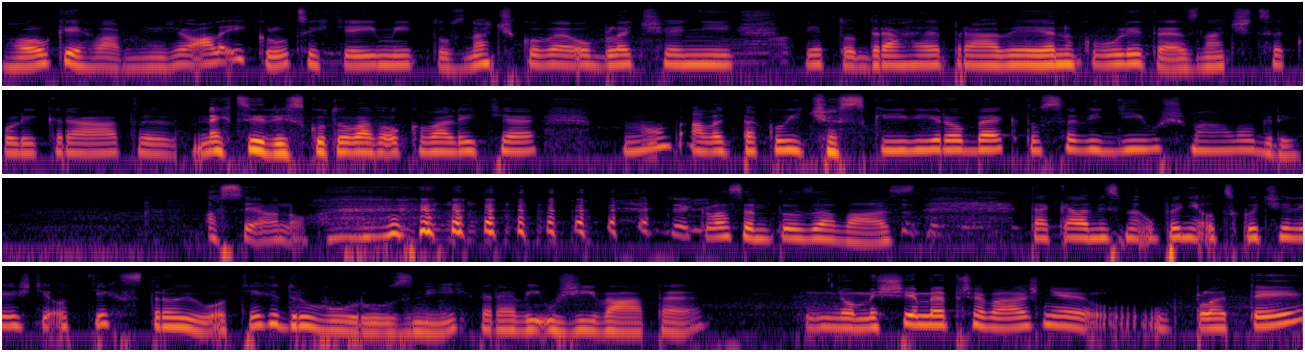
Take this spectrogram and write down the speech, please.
Holky hlavně, že Ale i kluci chtějí mít to značkové oblečení. Je to drahé právě jen kvůli té značce kolikrát. Nechci diskutovat o kvalitě, no, ale takový český výrobek, to se vidí už málo kdy. Asi ano. Řekla jsem to za vás. Tak ale my jsme úplně odskočili ještě od těch strojů, od těch druhů různých, které využíváte. No my šijeme převážně úplety,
